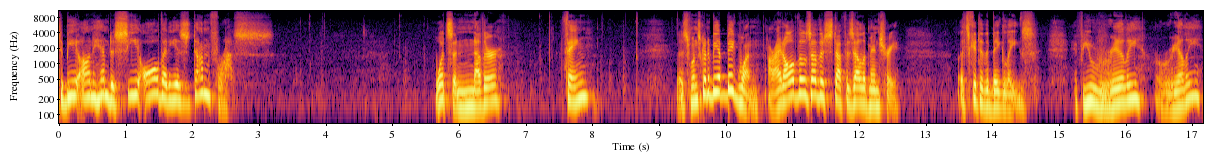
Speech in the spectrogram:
To be on him, to see all that he has done for us. What's another thing? This one's going to be a big one. All right, all those other stuff is elementary. Let's get to the big leagues. If you really, really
